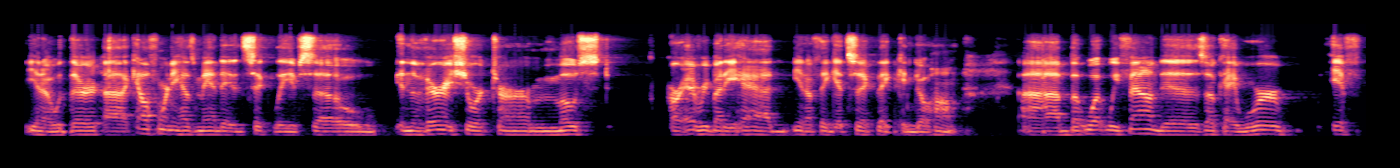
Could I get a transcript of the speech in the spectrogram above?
you know, there uh, California has mandated sick leave. So, in the very short term, most or everybody had, you know, if they get sick, they can go home. Uh, but what we found is, okay, we're if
